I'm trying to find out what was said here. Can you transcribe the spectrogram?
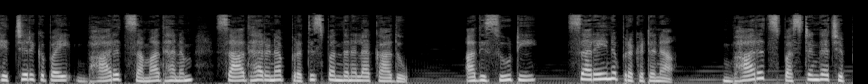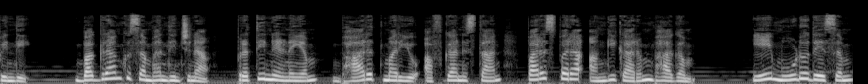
హెచ్చరికపై భారత్ సమాధానం సాధారణ ప్రతిస్పందనలా కాదు. అది సూటి సరైన ప్రకటన. భారత్ స్పష్టంగా చెప్పింది. బగ్రాంకు సంబంధించిన ప్రతి నిర్ణయం భారత్ మరియు ఆఫ్ఘనిస్తాన్ పరస్పర అంగీకారం భాగం. ఏ మూడో దేశం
